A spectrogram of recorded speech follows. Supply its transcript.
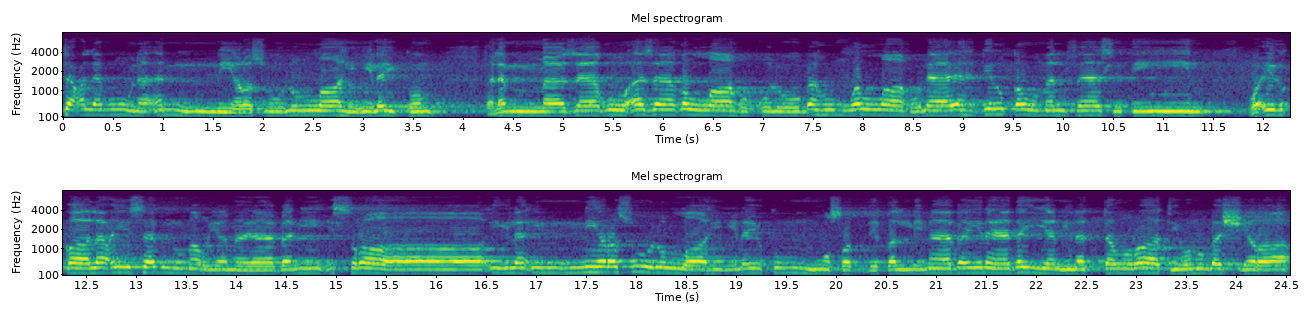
تعلمون اني رسول الله اليكم. فلما زاغوا ازاغ الله قلوبهم والله لا يهدي القوم الفاسقين. وإذ قال عيسى ابن مريم يا بني إسرائيل إني رسول الله إليكم مصدقا لما بين يدي من التوراة ومبشرا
